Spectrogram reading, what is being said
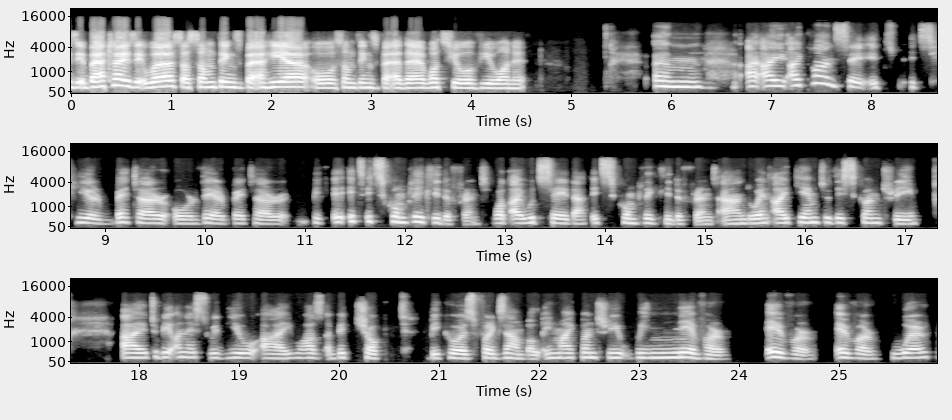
is it better is it worse are some things better here or some things better there what's your view on it um, I, I, I can't say it's it's here better or there better. It's it's completely different. What I would say that it's completely different. And when I came to this country, I to be honest with you, I was a bit shocked because, for example, in my country, we never, ever, ever work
